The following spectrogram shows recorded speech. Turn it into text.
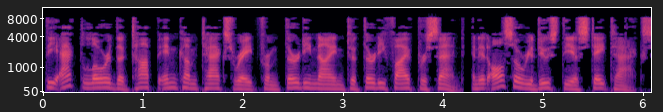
The act lowered the top income tax rate from 39 to 35 percent, and it also reduced the estate tax.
